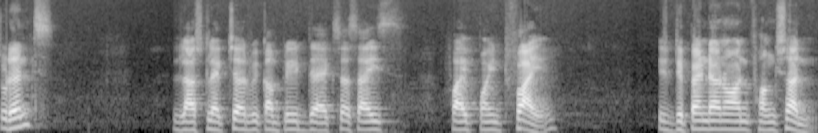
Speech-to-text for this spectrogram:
Students, last lecture we complete the exercise 5.5 is dependent on function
